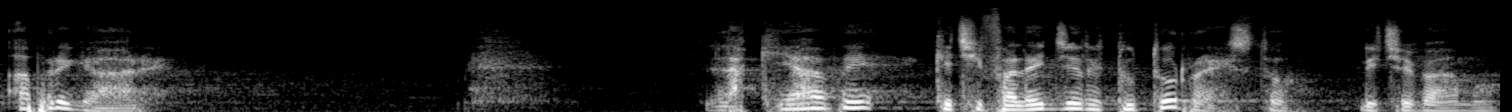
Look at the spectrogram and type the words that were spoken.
a pregare. La chiave che ci fa leggere tutto il resto, dicevamo.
